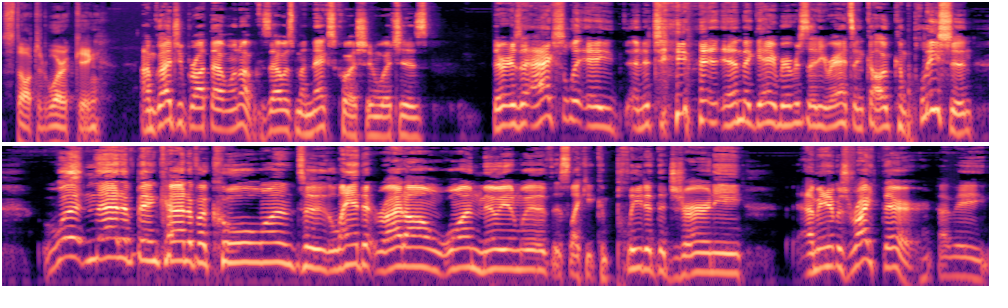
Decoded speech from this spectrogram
started working. I'm glad you brought that one up because that was my next question, which is there is actually a an achievement in the game River City Ransom called completion, wouldn't that have been kind of a cool one to land it right on 1 million with? It's like you completed the journey. I mean, it was right there. I mean,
